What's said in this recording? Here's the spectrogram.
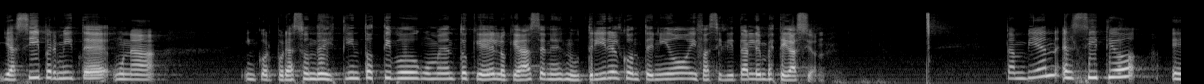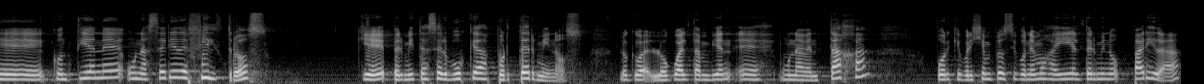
Y así permite una incorporación de distintos tipos de documentos que lo que hacen es nutrir el contenido y facilitar la investigación. También el sitio eh, contiene una serie de filtros que permite hacer búsquedas por términos, lo, cual también es una ventaja, porque por ejemplo si ponemos ahí el término paridad,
